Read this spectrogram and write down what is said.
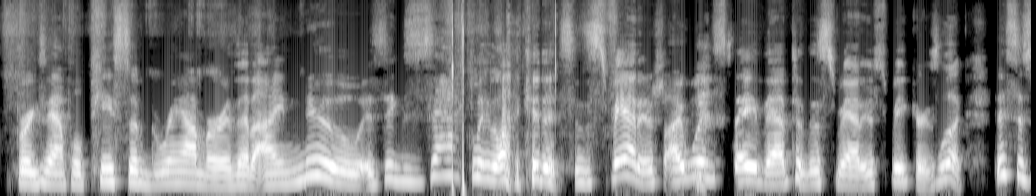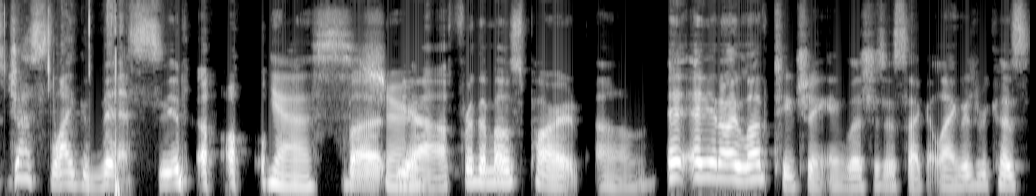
for example piece of grammar that i knew is exactly like it is in spanish i would say that to the spanish speakers look this is just like this you know yes, but sure. yeah, for the most part, um, and, and you know, I love teaching English as a second language because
